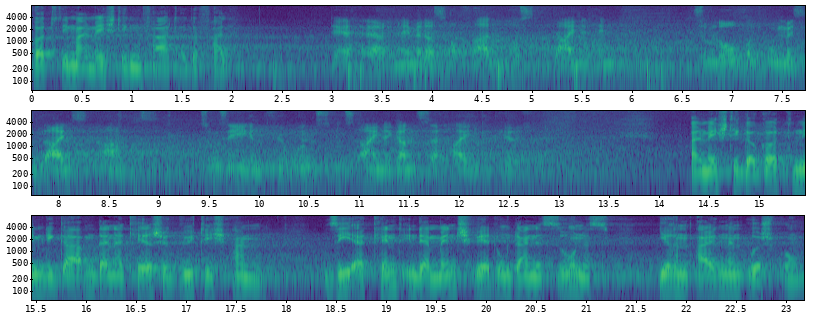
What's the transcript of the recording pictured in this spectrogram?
Gott, dem allmächtigen Vater, gefalle. Der Herr nehme das Opfer an aus deinen Händen, zum Lob und Ruhm deines Namens, zum Segen für uns und seine ganze heilige Kirche. Allmächtiger Gott, nimm die Gaben deiner Kirche gütig an. Sie erkennt in der Menschwerdung deines Sohnes ihren eigenen Ursprung.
